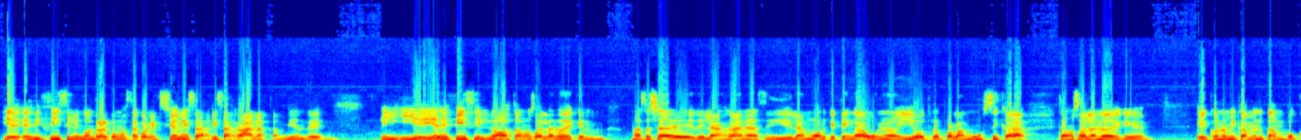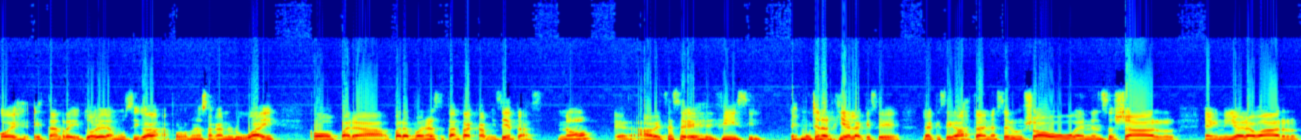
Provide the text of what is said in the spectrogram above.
Y es, difícil encontrar como esa conexión y esas ganas también de... Y, es difícil, ¿no? Estamos hablando de que más allá de, las ganas y el amor que tenga uno y otro por la música, estamos hablando de que económicamente tampoco es, tan redituable la música, por lo menos acá en Uruguay, como para, para ponerse tantas camisetas, ¿no? Eh, a veces es difícil es mucha energía la que se, la que se gasta en hacer un show, en ensayar, en ir a grabar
